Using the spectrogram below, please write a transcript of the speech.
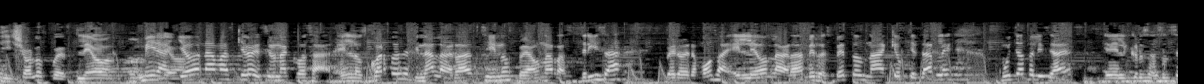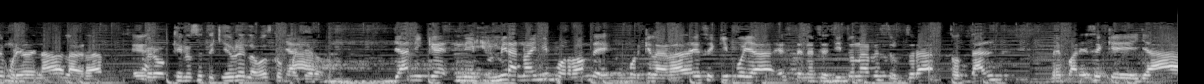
y Cholos, pues León. Mira, León. yo nada más quiero decir una cosa. En los cuartos de final, la verdad, sí nos pegaba una rastriza, pero hermosa. El León, la verdad, mis respetos, nada que objetarle. Muchas felicidades. El Cruz Azul se murió de nada, la verdad. Eh, Pero que no se te quiebre la voz, compañero. ya ni que, ni, mira, no hay ni por dónde, porque la verdad ese equipo ya este, necesita una reestructura total. Me parece que ya,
